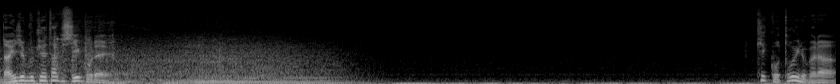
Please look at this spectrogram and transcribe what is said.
大丈夫系タクシー？これ。結構遠いのかな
